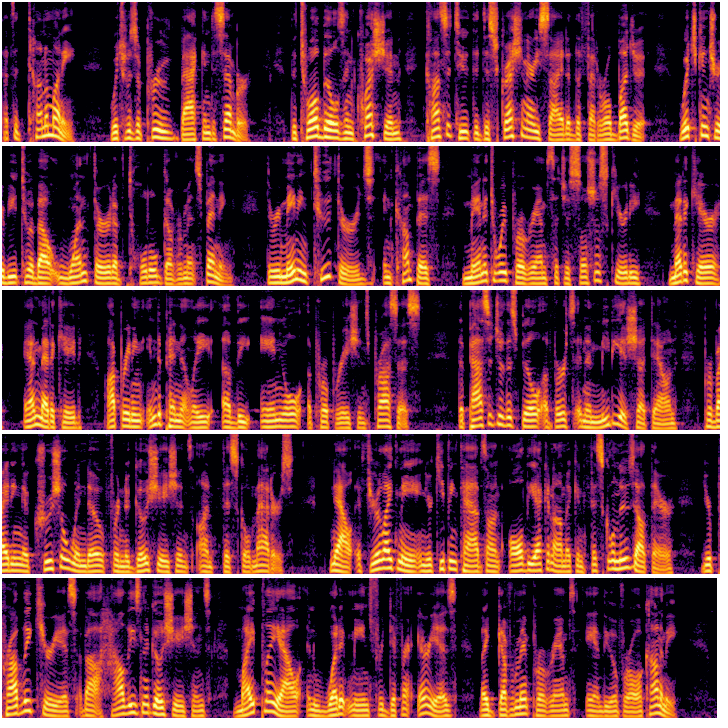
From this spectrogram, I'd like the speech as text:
That's a ton of money which was approved back in December. The 12 bills in question constitute the discretionary side of the federal budget, which contribute to about one third of total government spending. The remaining two thirds encompass mandatory programs such as Social Security, Medicare, and Medicaid operating independently of the annual appropriations process. The passage of this bill averts an immediate shutdown, providing a crucial window for negotiations on fiscal matters. Now, if you're like me and you're keeping tabs on all the economic and fiscal news out there, you're probably curious about how these negotiations might play out and what it means for different areas like government programs and the overall economy.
